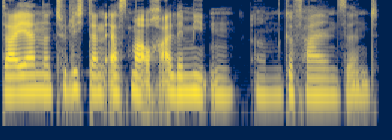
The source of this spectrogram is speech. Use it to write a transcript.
da ja natürlich dann erstmal auch alle Mieten ähm, gefallen sind.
